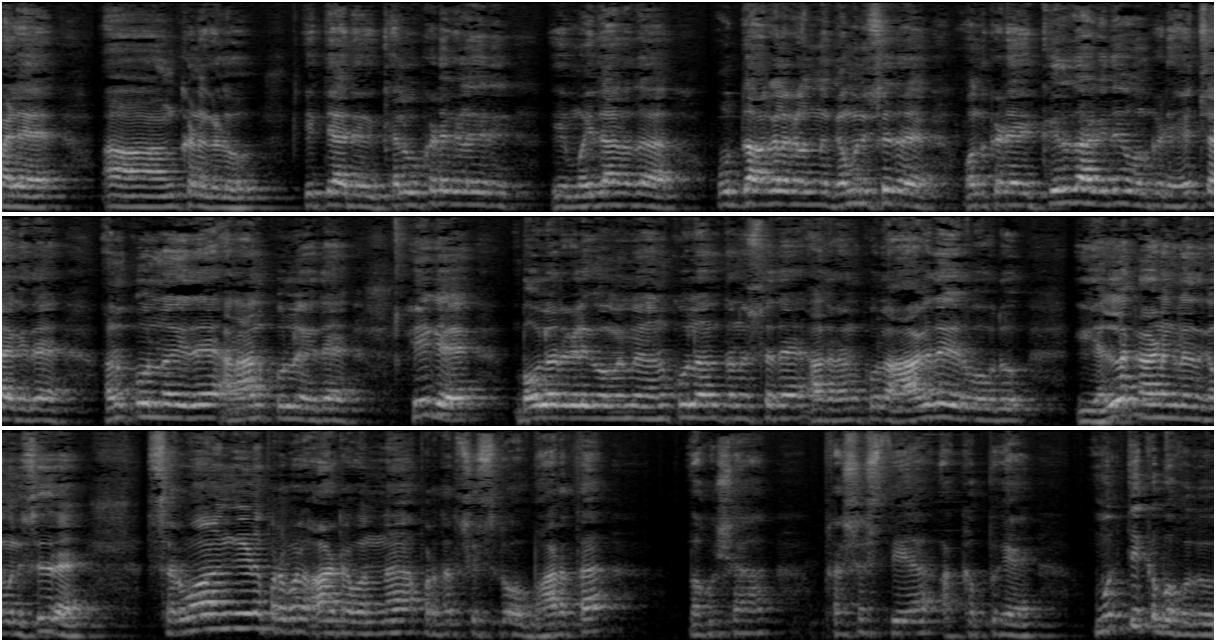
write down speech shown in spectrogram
ಮಳೆ ಅಂಕಣಗಳು ಇತ್ಯಾದಿ ಕೆಲವು ಕಡೆಗಳಲ್ಲಿ ಈ ಮೈದಾನದ ಉದ್ದ ಅಗಲಗಳನ್ನು ಗಮನಿಸಿದರೆ ಒಂದು ಕಡೆ ಕಿರಿದಾಗಿದೆ, ಒಂದು ಕಡೆ ಹೆಚ್ಚಾಗಿದೆ, ಅನುಕೂಲ ಇದೆ, ಅನಾನುಕೂಲ ಇದೆ. ಹೀಗೆ ಬೌಲರ್ಗಳಿಗೆ ಒಮ್ಮೊಮ್ಮೆ ಅನುಕೂಲ ಅಂತ ಅನ್ನಿಸ್ತದೆ ಅದರ ಅನುಕೂಲ ಆಗದೇ ಇರಬಹುದು. ಈ ಎಲ್ಲ ಕಾರಣಗಳನ್ನು ಗಮನಿಸಿದರೆ ಸರ್ವಾಂಗೀಣ ಪ್ರಬಲ ಆಟವನ್ನು ಪ್ರದರ್ಶಿಸಿರುವ ಭಾರತ ಬಹುಶಃ ಪ್ರಶಸ್ತಿಯ ಆ ಕಪ್ಪಿಗೆ ಮುತ್ತಿಕ್ಕಬಹುದು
